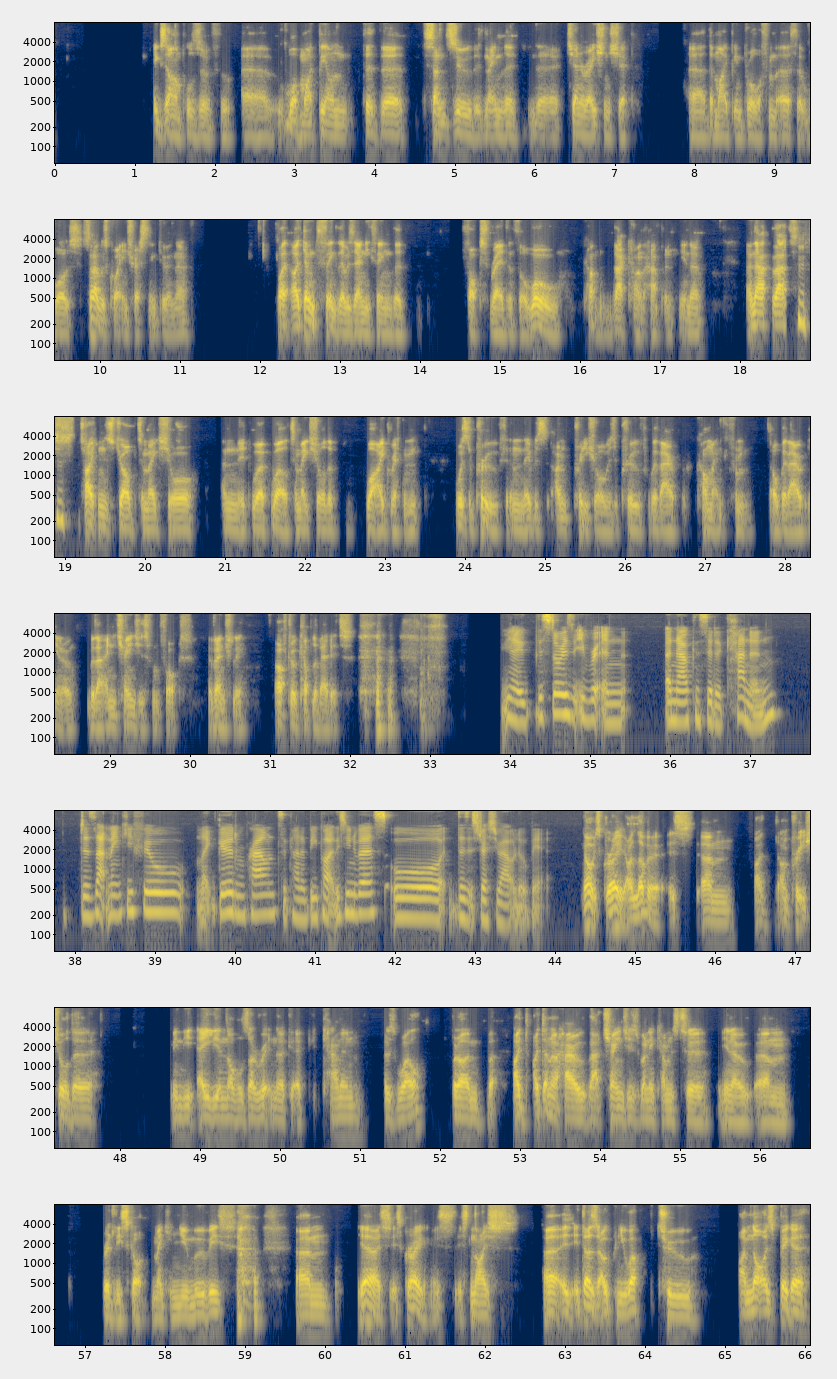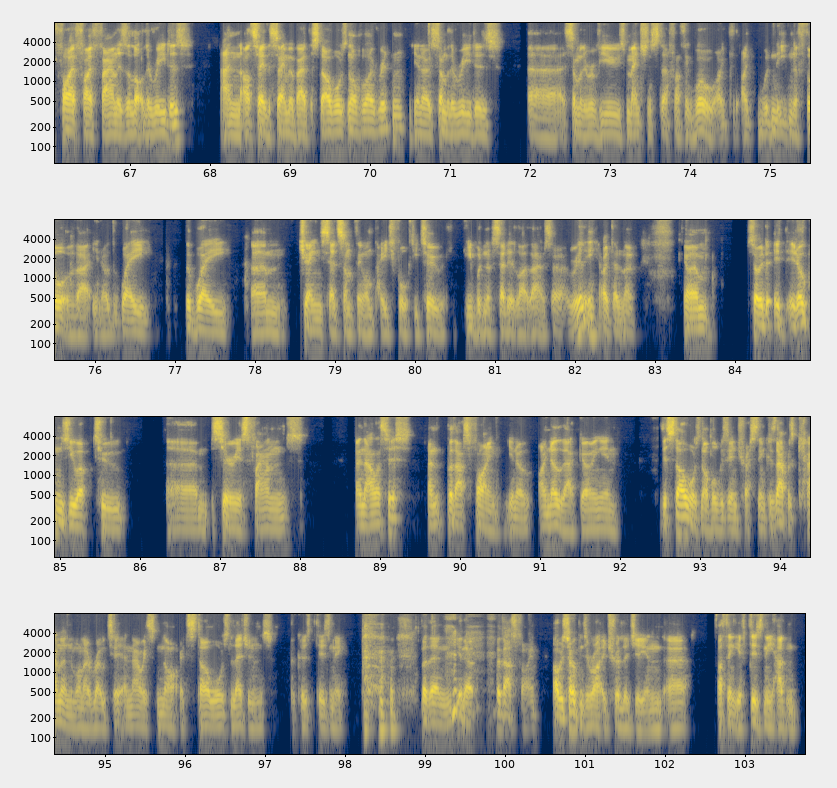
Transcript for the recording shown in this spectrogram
examples of uh, what might be on the the Sun Tzu, the name of the, the generation ship uh, that might have been brought from Earth that was. So that was quite interesting doing that. But I don't think there was anything that Fox read and thought, "Whoa, can't, that can't happen," you know. And that that's Titan's job to make sure, and it worked well to make sure that what I'd written was approved, and it was. I'm pretty sure it was approved without comment from, or without you know, without any changes from Fox. Eventually, after a couple of edits. you know, the stories that you've written are now considered canon. Does that make you feel like good and proud to kind of be part of this universe or does it stress you out a little bit? No it's great. I love it. It's um I, am pretty sure the i mean the alien novels i've written are, are canon as well but i'm but I, I don't know how that changes when it comes to you know um ridley scott making new movies. Um yeah it's, it's great. It's it's nice uh, it, it does open you up to i'm not as big a firefly fan as a lot of the readers and I'll say the same about the Star Wars novel I've written. You know, some of the readers, uh, some of the reviews mention stuff. I think, whoa, I, I wouldn't even have thought of that. You know, the way the way um, Jayne said something on page forty-two, he wouldn't have said it like that. So really, I don't know. Um, so it, it, it opens you up to um, serious fans analysis, and but that's fine. You know, I know that going in. The Star Wars novel was interesting because that was canon when I wrote it, and now it's not. It's Star Wars Legends because Disney. but then, you know, but that's fine. I was hoping to write a trilogy, and uh, I think if Disney hadn't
